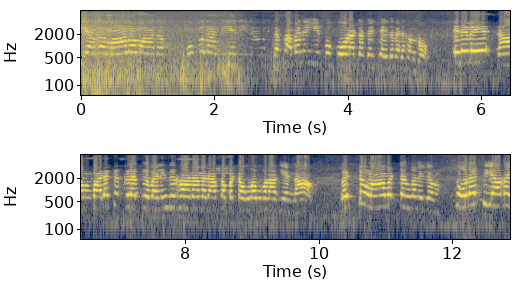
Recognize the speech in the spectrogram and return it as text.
தொடர்ச்சியாக மாதம் மாதம் முப்பதாம் தேதி நாங்கள் இந்த கவன ஈர்ப்பு போராட்டத்தை செய்து வருகின்றோம். எனவே நாம் வடக்கு கிழக்கு வலிந்து காணாமலாக்கப்பட்ட உறவுகளாகிய நாம் எட்டு மாவட்டங்களிலும் தொடர்ச்சியாக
